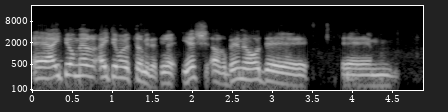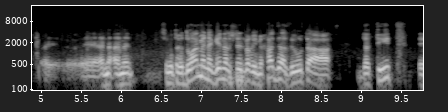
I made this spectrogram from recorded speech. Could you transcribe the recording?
הייתי אומר, הייתי אומר יותר מזה. תראה, יש הרבה מאוד... אמ, זאת אומרת, ארדואן מנגן על שני דברים, אחד זה הזהות הדתית, אמ,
